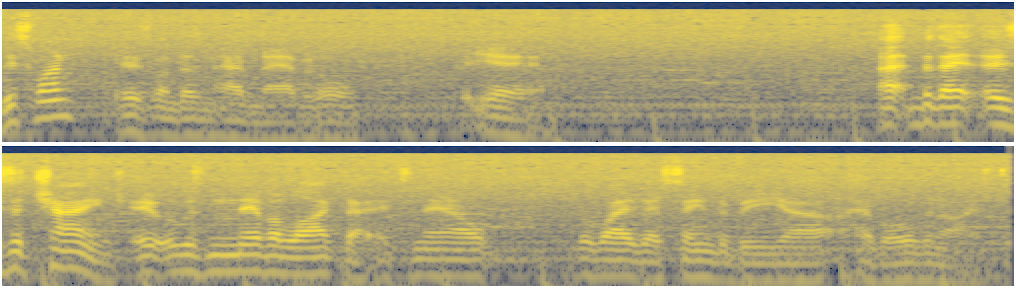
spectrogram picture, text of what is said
This one, this one doesn't have nav at all. But yeah. Uh, but that is a change. It was never like that. It's now the way they seem to be uh, have organised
